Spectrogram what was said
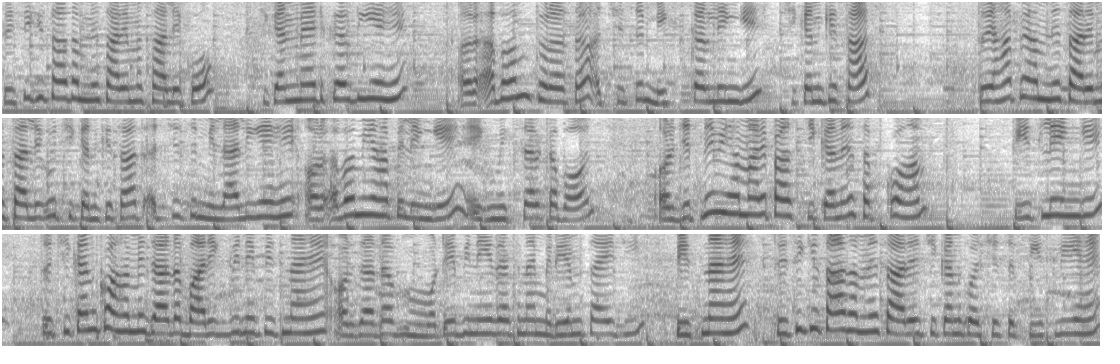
तो इसी के साथ हमने सारे मसाले को चिकन में ऐड कर दिए हैं। और अब हम थोड़ा सा अच्छे से मिक्स कर लेंगे चिकन के साथ। तो यहाँ पे हमने सारे मसाले को चिकन के साथ अच्छे से मिला लिए हैं और अब हम यहाँ पे लेंगे एक मिक्सर का बॉल और जितने भी हमारे पास चिकन है, सबको हम पीस लेंगे। तो चिकन को हमें ज़्यादा बारीक भी नहीं पीसना है और ज़्यादा मोटे भी नहीं रखना है, मीडियम साइज़ ही पीसना है। तो इसी के साथ हमने सारे चिकन को अच्छे से पीस लिए हैं।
